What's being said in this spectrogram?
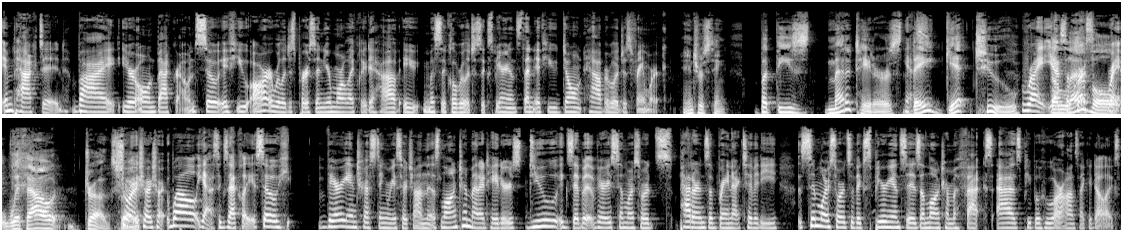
impacted by your own background. So if you are a religious person, you're more likely to have a mystical religious experience than if you don't have a religious framework. Interesting. But these meditators, Yes. they get to Right, yes, level right. without drugs. Sure, right? sure, sure. Well, yes, exactly. So, he- very interesting research on this. Long term meditators do exhibit very similar sorts patterns of brain activity, similar sorts of experiences and long term effects as people who are on psychedelics.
